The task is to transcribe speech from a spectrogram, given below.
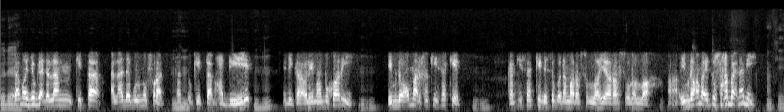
Dia. Sama juga dalam kitab Al-Adabul Mufrad, Mhm. satu kitab hadis Mhm. yang dikarang oleh Imam Bukhari. Mhm. Ibnu Umar kaki sakit. Mhm. Kaki sakit disebut nama Rasulullah, ya Rasulullah. Ah, Ibnu Umar itu sahabat Nabi. Okey.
